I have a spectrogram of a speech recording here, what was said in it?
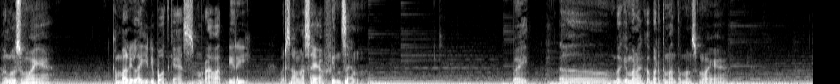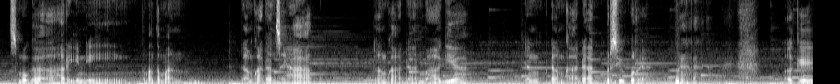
Halo semuanya, kembali lagi di podcast Merawat Diri bersama saya Vincent. Baik, eh, bagaimana kabar teman-teman semuanya? Semoga hari ini teman-teman dalam keadaan sehat, dalam keadaan bahagia, dan dalam keadaan bersyukur ya. Oke,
